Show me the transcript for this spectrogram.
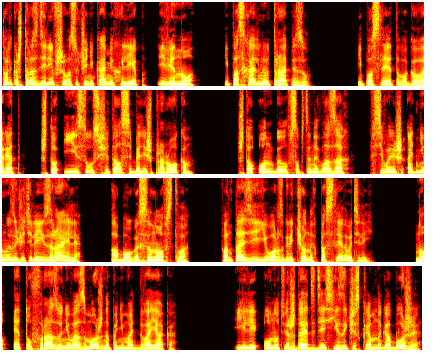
только что разделившего с учениками хлеб и вино и пасхальную трапезу. И после этого говорят, что Иисус считал себя лишь пророком, что он был в собственных глазах всего лишь одним из учителей Израиля, а богосыновство, фантазии его разгоряченных последователей. Но эту фразу невозможно понимать двояко. Или он утверждает здесь языческое многобожие,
